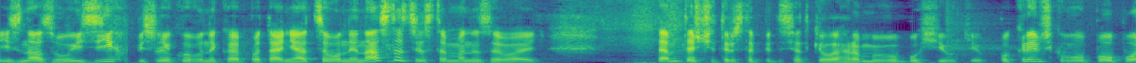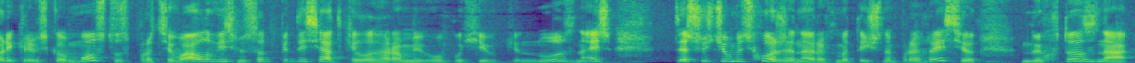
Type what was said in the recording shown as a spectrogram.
із назвою ЗІГ, після якої виникає питання: а це вони нас нацистами називають? Там теж 450 кілограмів вибухівки. По Кримському, по опорі Кримського мосту спрацювало 850 кілограмів вибухівки. Ну, знаєш, це щось чомусь схоже на арифметичну прогресію. Ну і хто зна,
